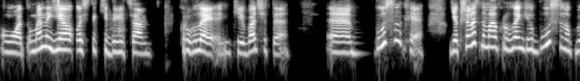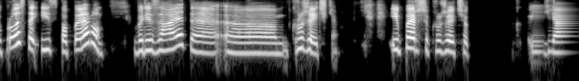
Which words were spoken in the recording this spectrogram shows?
От, у мене є ось такі, дивіться, кругленькі, бачите, бусинки. Якщо у вас немає кругленьких бусинок, ви просто із паперу вирізаєте е, кружечки. І перший кружечок я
